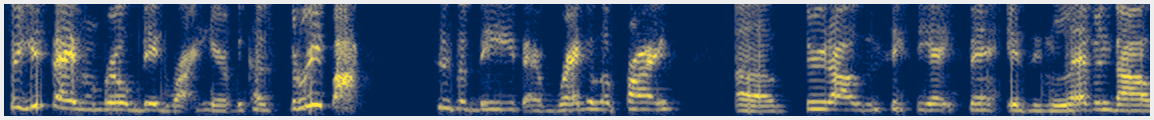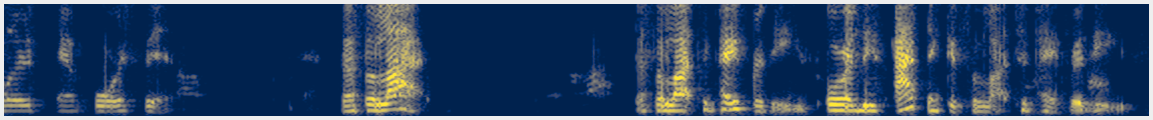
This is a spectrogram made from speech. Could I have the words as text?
So you're saving real big right here because three boxes of these at regular price of $3.68 is $11.04. That's a lot. That's a lot to pay for these, or at least I think it's a lot to pay for these.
